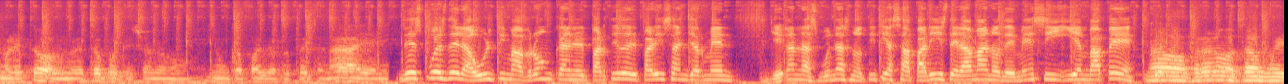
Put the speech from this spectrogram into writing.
molestó, me molestó porque yo no, nunca falto respeto a nadie. Después de la última bronca en el partido del Paris Saint Germain, llegan las buenas noticias a París de la mano de Messi y Mbappé. No, pero no, estaba muy,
